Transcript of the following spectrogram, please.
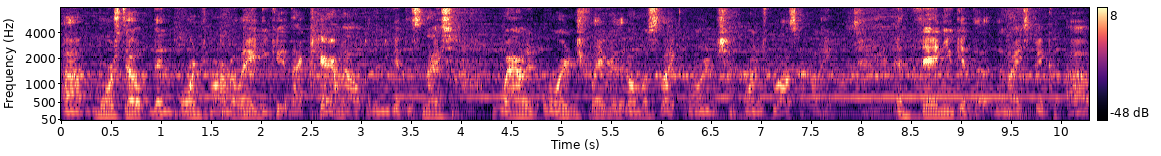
Um, more so than orange marmalade, you get that caramel, but then you get this nice rounded orange flavor that almost like orange orange blossom honey. And then you get the, the nice big uh,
